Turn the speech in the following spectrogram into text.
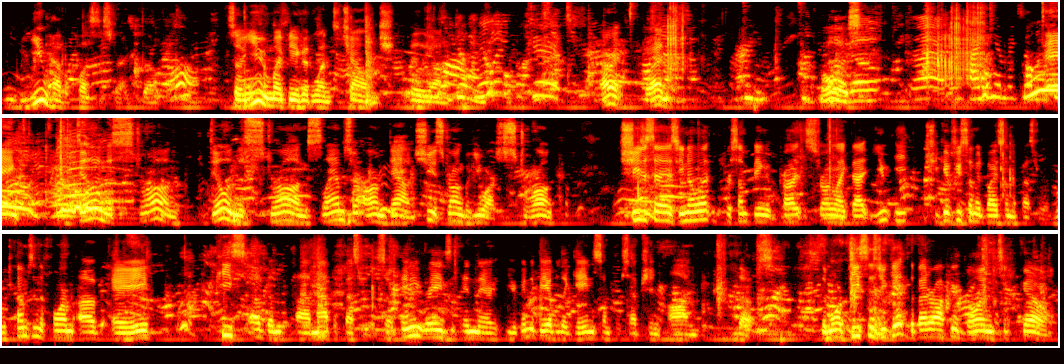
You have a plus to strength, though. So you might be a good one to challenge Ileana. All right, go ahead. Roll. Dang. Dylan is strong. Dylan the strong slams her arm down. She is strong, but you are strong. She just says, you know what? For some being strong like that, you eat. She gives you some advice on the Festerwood, which comes in the form of a piece of the uh, map of Festerwood. So any raids in there, you're going to be able to gain some perception on those. The more pieces you get, the better off you're going to go.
